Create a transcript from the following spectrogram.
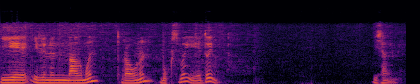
이에 이르는 마음은 돌아오는 목숨의 예도입니다. 이상입니다.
